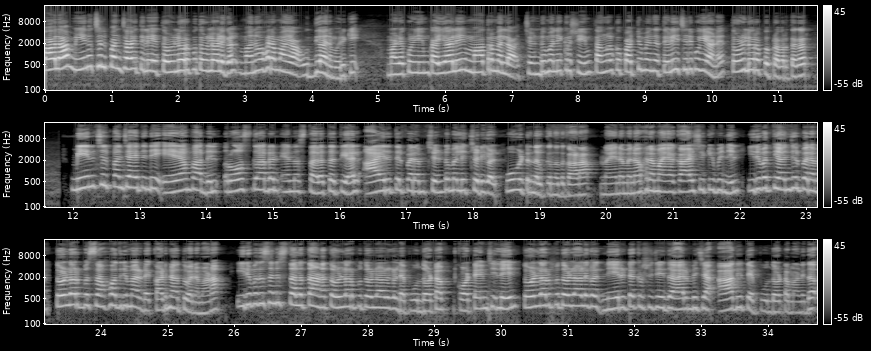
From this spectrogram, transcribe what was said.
പാല മീനച്ചിൽ പഞ്ചായത്തിലെ തൊഴിലുറപ്പ് തൊഴിലാളികൾ മനോഹരമായ ഉദ്യാനമൊരുക്കി മഴക്കുഴിയും കയ്യാലയും മാത്രമല്ല ചെണ്ടുമല്ലി കൃഷിയും തങ്ങൾക്ക് പറ്റുമെന്ന് തെളിയിച്ചിരിക്കുകയാണ് തൊഴിലുറപ്പ് പ്രവർത്തകർ. മീനച്ചിൽ പഞ്ചായത്തിന്റെ ഏഴാം വാർഡിൽ റോസ് ഗാർഡൻ എന്ന സ്ഥലത്തെത്തിയാൽ ആയിരത്തിൽ പരം ചെണ്ടുമല്ലിച്ചെടികൾ പൂവിട്ട് നിൽക്കുന്നത് കാണാം. നയനമനോഹരമായ കാഴ്ചയ്ക്ക് പിന്നിൽ ഇരുപത്തിയഞ്ചിൽ പരം തൊഴിലുറപ്പ് സഹോദരിമാരുടെ കഠിനാധ്വാനമാണ്. ഇരുപത് സെന്റ് സ്ഥലത്താണ് തൊഴിലുറപ്പ് തൊഴിലാളികളുടെ പൂന്തോട്ടം. കോട്ടയം ജില്ലയിൽ തൊഴിലുറപ്പ് തൊഴിലാളികൾ നേരിട്ട് കൃഷി ചെയ്ത് ആരംഭിച്ച ആദ്യത്തെ പൂന്തോട്ടമാണിത്.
